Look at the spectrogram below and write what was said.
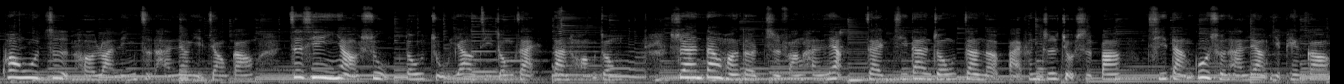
矿物质和卵磷脂含量也较高。这些营养素都主要集中在蛋黄中。虽然蛋黄的脂肪含量在鸡蛋中占了百分之九十八，其胆固醇含量也偏高，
